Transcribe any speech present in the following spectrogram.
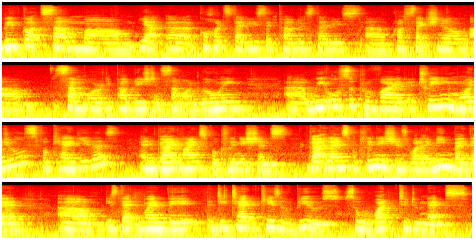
we've got some um, yeah uh, cohort studies and prevalence studies, uh, cross-sectional, um, some already published and some ongoing. Uh, we also provide training modules for caregivers and guidelines for clinicians. Guidelines for clinicians, what I mean by that um, is that when they detect case of abuse, so what to do next.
